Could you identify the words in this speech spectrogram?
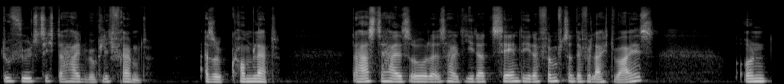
du fühlst dich da halt wirklich fremd. Also komplett. Da hast du halt so, da ist halt jeder Zehnte, jeder Fünfzehnte vielleicht weiß. Und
